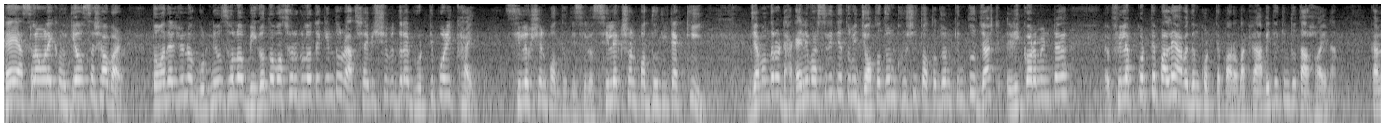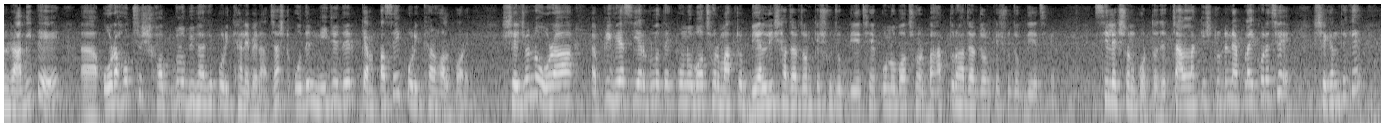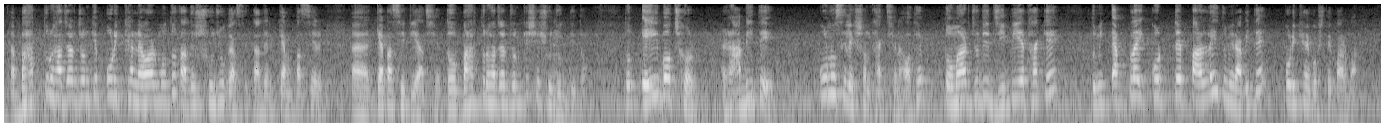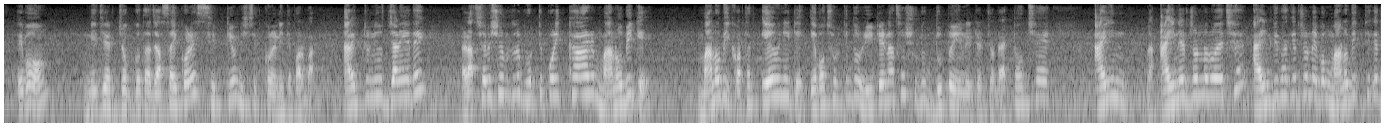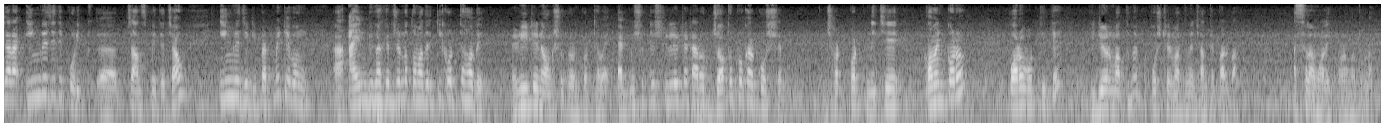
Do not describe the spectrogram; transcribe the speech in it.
হ্যাঁ আসসালামু আলাইকুম। কি অবস্থা সবার? তোমাদের জন্য গুড নিউজ হলো, বিগত বছরগুলোতে কিন্তু রাজশাহী বিশ্ববিদ্যালয়ে ভর্তি পরীক্ষায় সিলেকশন পদ্ধতি ছিল। সিলেকশন পদ্ধতিটা কি? যেমন ধরো, ঢাকা ইউনিভার্সিটিতে তুমি যতজন খুশি ততজন কিন্তু জাস্ট রিকোয়ারমেন্টটা ফিল আপ করতে পারলে, আবেদন করতে পারো। বাট রাবিতে কিন্তু তা হয় না। কারণ রাবিতে ওরা হচ্ছে সবগুলো বিভাগে পরীক্ষা নেবে না। জাস্ট ওদের নিজেদের ক্যাম্পাসেই পরীক্ষার হল পড়ে। সেই জন্য ওরা প্রিভিয়াস ইয়ারগুলোতে কোনো বছর মাত্র বিয়াল্লিশ হাজার জনকে সুযোগ দিয়েছে, কোনো বছর বাহাত্তর হাজার জনকে সুযোগ দিয়েছে। সিলেকশন করতো যে চার লাখ স্টুডেন্ট অ্যাপ্লাই করেছে, সেখান থেকে বাহাত্তর হাজার জনকে পরীক্ষা নেওয়ার মতো তাদের সুযোগ আছে, তাদের ক্যাম্পাসের ক্যাপাসিটি আছে। তো বাহাত্তর হাজার জনকে সে সুযোগ দিত। তো এই বছর রাবিতে কোনো সিলেকশন থাকছে না। অতএব তোমার যদি জিপিএ থাকে, তুমি অ্যাপ্লাই করতে পারলেই তুমি রাবিতে পরীক্ষায় বসতে পারবা এবং নিজের যোগ্যতা যাচাই করে সিটটিও নিশ্চিত করে নিতে পারবা। আরেকটু নিউজ জানিয়ে দেই, রাজশাহী বিশ্ববিদ্যালয়ের ভর্তি পরীক্ষার মানবিকে, মানবিক অর্থাৎ এ ইউনিটে এবছর কিন্তু রিটেন আছে শুধু দুটো ইউনিটের জন্য। একটা হচ্ছে আইন, আইনের জন্য রয়েছে, আইন বিভাগের জন্য এবং মানবিক থেকে যারা ইংরেজিতে পরীক্ষা চান্স পেতে চাও, ইংরেজি ডিপার্টমেন্ট এবং আইন বিভাগের জন্য তোমাদের কি করতে হবে? রিটেনে অংশগ্রহণ করতে হবে। অ্যাডমিশন টেস্ট রিলেটেড আরও যত প্রকার কোশ্চেন, ঝটপট নিচে কমেন্ট করো, পরবর্তীতে ভিডিওর মাধ্যমে পোস্টের মাধ্যমে জানতে পারবা। আসসালামু আলাইকুম রহমতুল্লাহ।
